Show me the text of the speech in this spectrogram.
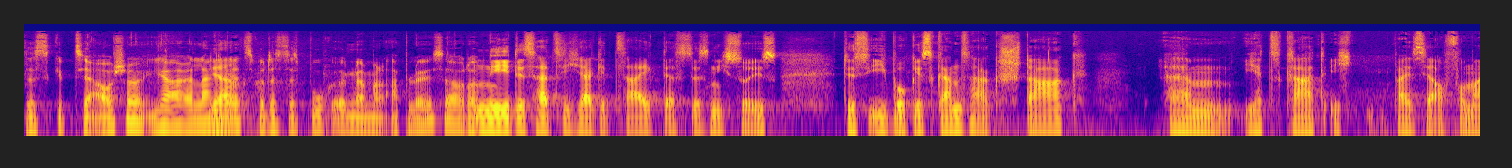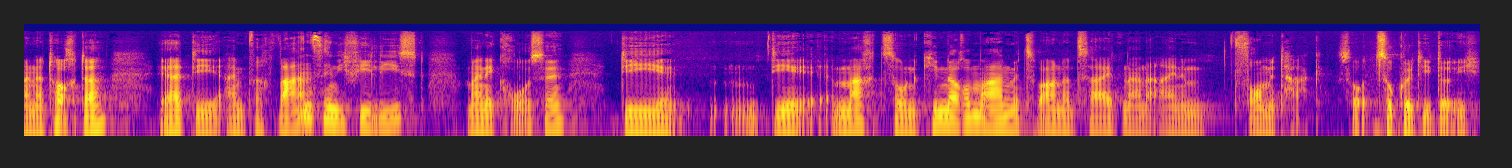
Das gibt es ja auch schon jahrelang Ja. jetzt. Wird das das Buch irgendwann mal ablösen? Oder? Nee, das hat sich ja gezeigt, dass das nicht so ist. Das E-Book ist ganz arg stark. Ähm, jetzt gerade, ich weiß ja auch von meiner Tochter, ja, die einfach wahnsinnig viel liest. Meine Große, die, die macht so einen Kinderroman mit 200 Seiten an einem Vormittag. So zuckelt die durch.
